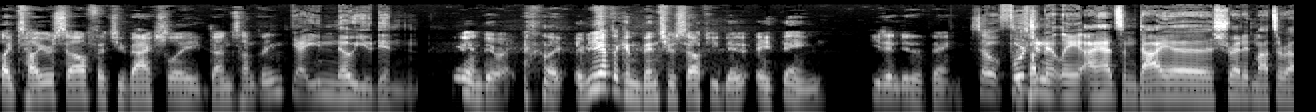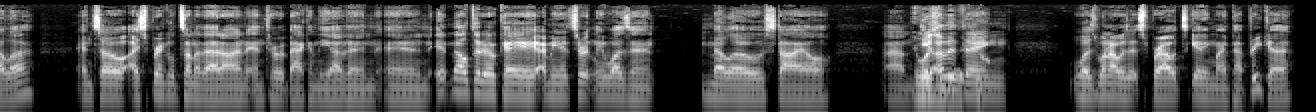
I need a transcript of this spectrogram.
like tell yourself that you've actually done something, yeah, you know you didn't. you didn't do it. like if you have to convince yourself you did a thing, you didn't do the thing. So fortunately, I had some Daiya shredded mozzarella, and so I sprinkled some of that on and threw it back in the oven, and it melted okay. I mean, it certainly wasn't mellow style. Um, the other thing was when I was at Sprouts getting my paprika.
